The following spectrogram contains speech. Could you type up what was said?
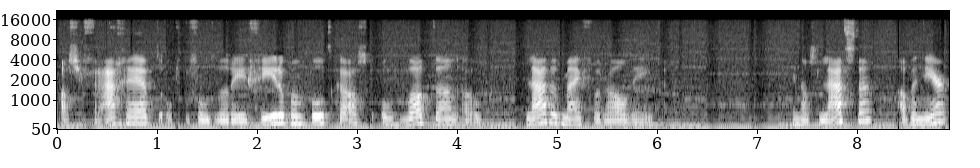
als je vragen hebt of bijvoorbeeld wil reageren op een podcast of wat dan ook. Laat het mij vooral weten. En als laatste, abonneer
